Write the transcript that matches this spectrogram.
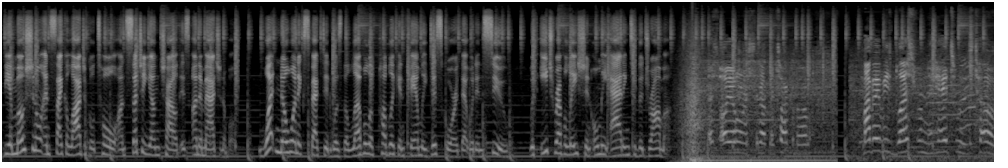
The emotional and psychological toll on such a young child is unimaginable. What no one expected was the level of public and family discord that would ensue, with each revelation only adding to the drama. That's all y'all want to sit up and talk about. My baby's blessed from the head to his toe.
